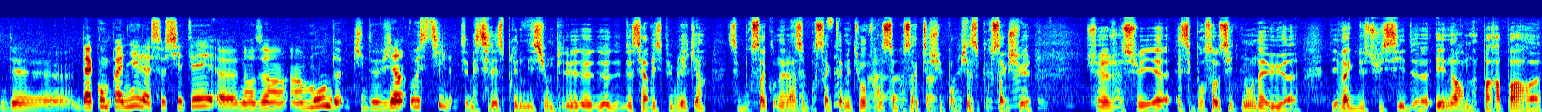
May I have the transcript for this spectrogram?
d'accompagner la société euh, dans un, monde qui devient hostile. C'est l'esprit de mission de, service public. Hein. C'est pour ça qu'on est là, c'est pour ça que tu as Météo France, c'est pour ça que je suis pompier, c'est pour ça que je suis... Je, suis, euh, et c'est pour ça aussi que nous, on a eu des vagues de suicides énormes par rapport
